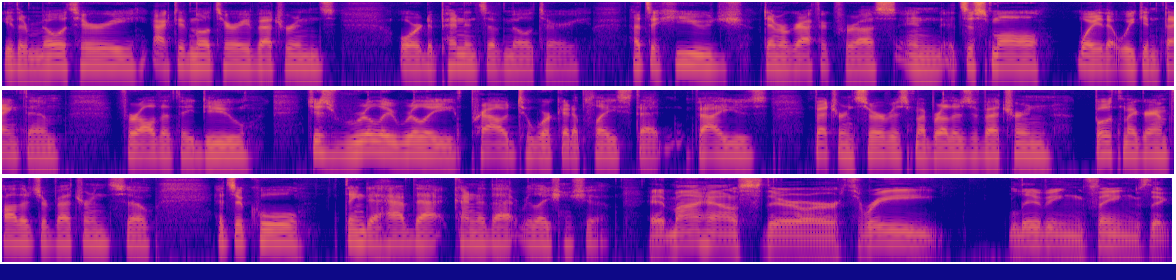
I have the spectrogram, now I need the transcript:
either military, active military veterans, or dependents of military. That's a huge demographic for us, and it's a small way that we can thank them for all that they do. Just really, really proud to work at a place that values veteran service. My brother's a veteran, both my grandfathers are veterans, so it's a cool thing to have that kind of that relationship. At my house, there are three living things that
